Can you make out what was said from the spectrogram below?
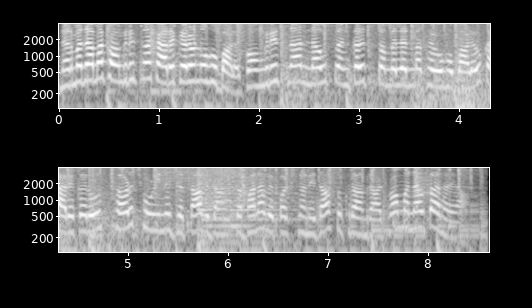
નર્મદામાં કોંગ્રેસના કાર્યકરોનો હોબાળો કોંગ્રેસના નવ સંકલ્પ સંમેલનમાં થયો હોબાળો કાર્યકરો સ્થળ છોડીને જતા વિધાનસભાના વિપક્ષના નેતા સુખરામ રાઠવા મનાવતા રહ્યા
